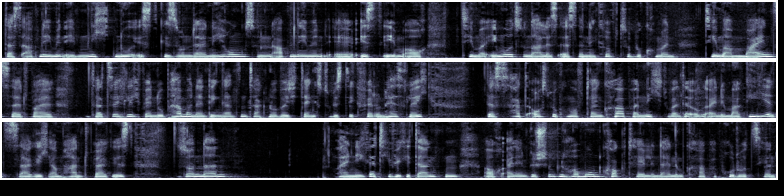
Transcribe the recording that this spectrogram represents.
dass Abnehmen eben nicht nur ist gesunde Ernährung, sondern Abnehmen äh, ist eben auch Thema emotionales Essen in den Griff zu bekommen, Thema Mindset, weil tatsächlich, wenn du permanent den ganzen Tag nur über dich denkst, du bist dick, fett und hässlich, das hat Auswirkungen auf deinen Körper, nicht weil da irgendeine Magie jetzt, sage ich, am Handwerk ist, sondern weil negative Gedanken auch einen bestimmten Hormoncocktail in deinem Körper produzieren.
